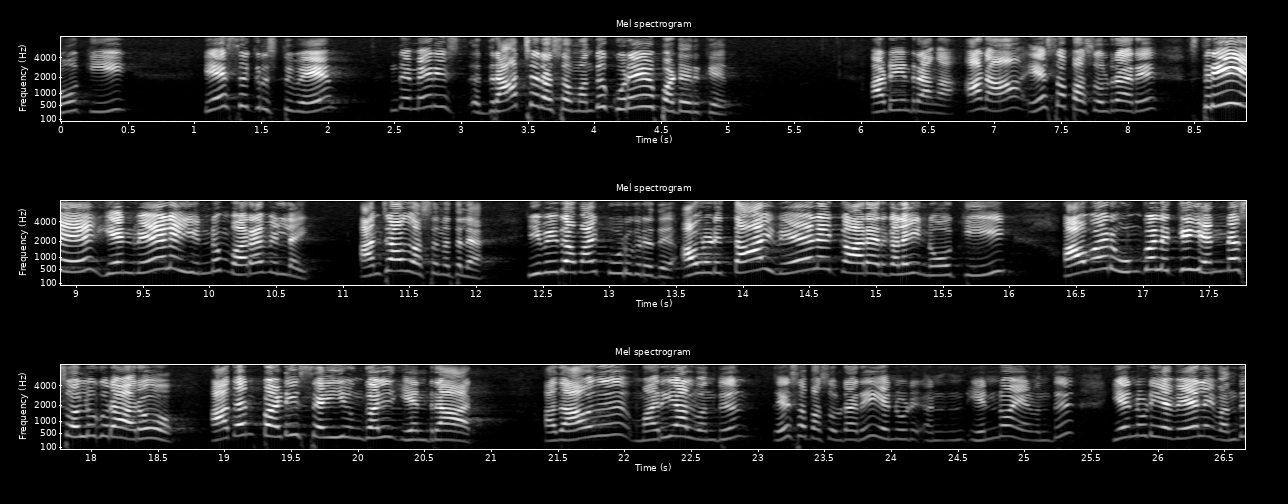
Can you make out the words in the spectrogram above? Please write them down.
நோக்கி இயேசு கிறிஸ்துவே இந்த மாரி திராட்சை ரசம் வந்து குறைவுபட்டிருக்கு. அப்படின்றாங்க. ஆனால் ஏசப்பா சொல்கிறாரு ஸ்திரீயே என் வேலை இன்னும் வரவில்லை. அஞ்சாவது வசனத்துல இவ்விதமாய் கூறுகிறது. அவருடைய தாய் வேலைக்காரர்களை நோக்கி அவர் உங்களுக்கு என்ன சொல்லுகிறாரோ அதன்படி செய்யுங்கள் என்றார். அதாவது மரியாள் வந்து ஏசப்பா சொல்கிறாரு என்னுடைய என்ன வந்து என்னுடைய வேலை வந்து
